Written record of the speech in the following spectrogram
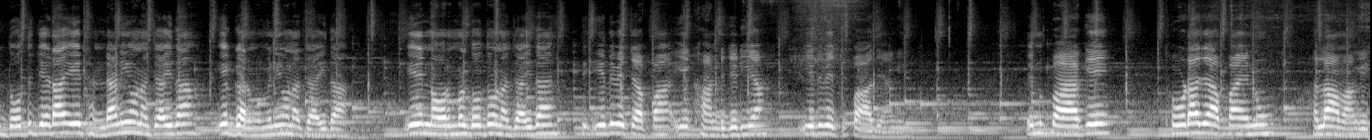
ਦੁੱਧ ਜਿਹੜਾ ਇਹ ਠੰਡਾ ਨਹੀਂ ਹੋਣਾ ਚਾਹੀਦਾ ਇਹ ਗਰਮ ਵੀ ਨਹੀਂ ਹੋਣਾ ਚਾਹੀਦਾ। ਇਹ ਨਾਰਮਲ ਦੁੱਧ ਹੋਣਾ ਚਾਹੀਦਾ ਤੇ ਇਹਦੇ ਵਿੱਚ ਆਪਾਂ ਇਹ ਖੰਡ ਜਿਹੜੀ ਆ ਇਹਦੇ ਵਿੱਚ ਪਾ ਦਿਆਂਗੇ। ਇਹਨੂੰ ਪਾ ਕੇ ਥੋੜਾ ਜਿਹਾ ਆਪਾਂ ਇਹਨੂੰ ਹਿਲਾਵਾਂਗੇ।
